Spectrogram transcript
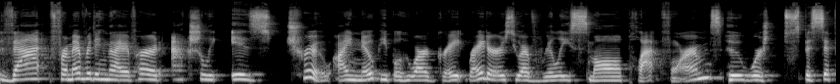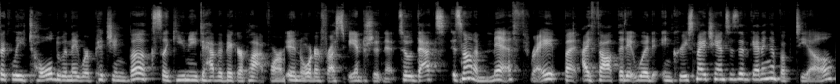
that from everything that I have heard actually is true. I know people who are great writers who have really small platforms who were specifically told when they were pitching books, like, you need to have a bigger platform in order for us to be interested in it. So that's, it's not a myth, right? But I thought that it would increase my chances of getting a book deal.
